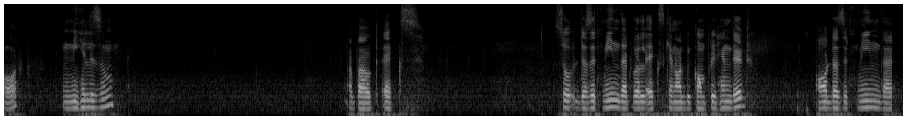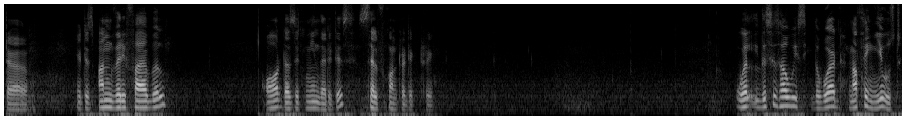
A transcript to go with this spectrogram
or nihilism about x. So, does it mean that well x cannot be comprehended or does it mean that uh, it is unverifiable or does it mean that it is self contradictory. Well, this is how we see the word nothing used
